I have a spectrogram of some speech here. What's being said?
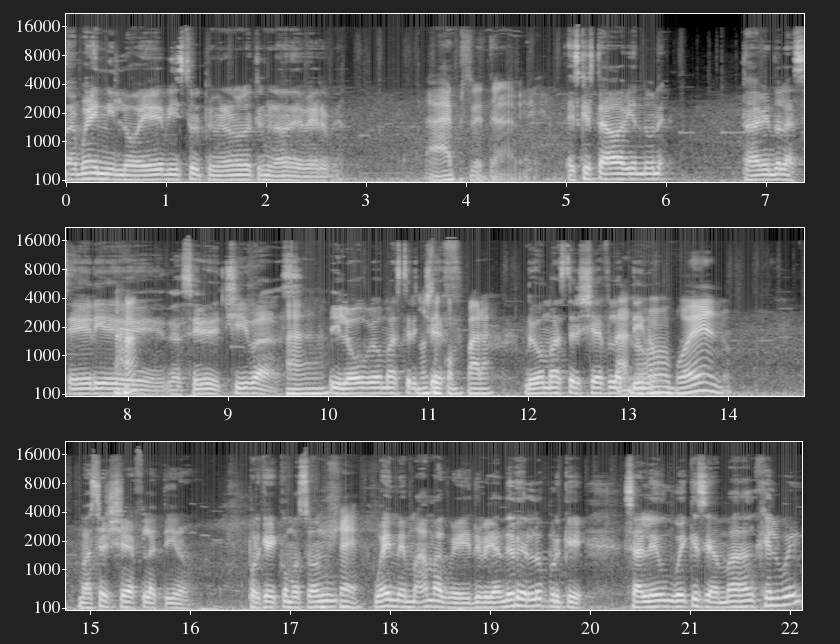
Ah, Güey, ni lo he visto, el primero no lo he terminado de ver, güey. Ay, pues vete a verga. Es que estaba viendo una... Estaba viendo la serie, Ajá. la serie de Chivas. Ah. Y luego veo No se Masterchef. compara. veo Masterchef Ah, latino. no, bueno. Masterchef latino. Porque como son... Güey, me mama, güey. Deberían de verlo porque sale un güey que se llama Ángel, güey.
